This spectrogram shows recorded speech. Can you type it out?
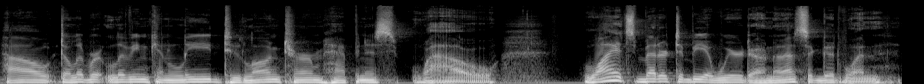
how deliberate living can lead to long term happiness. Wow. Why it's better to be a weirdo. Now, that's a good one.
